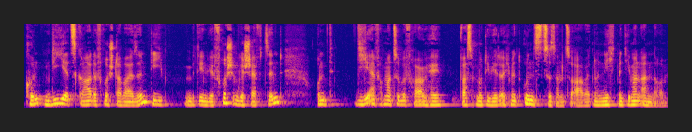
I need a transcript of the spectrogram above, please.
Kunden, die jetzt gerade frisch dabei sind, die, mit denen wir frisch im Geschäft sind und die einfach mal zu befragen, hey, was motiviert euch mit uns zusammenzuarbeiten und nicht mit jemand anderem.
